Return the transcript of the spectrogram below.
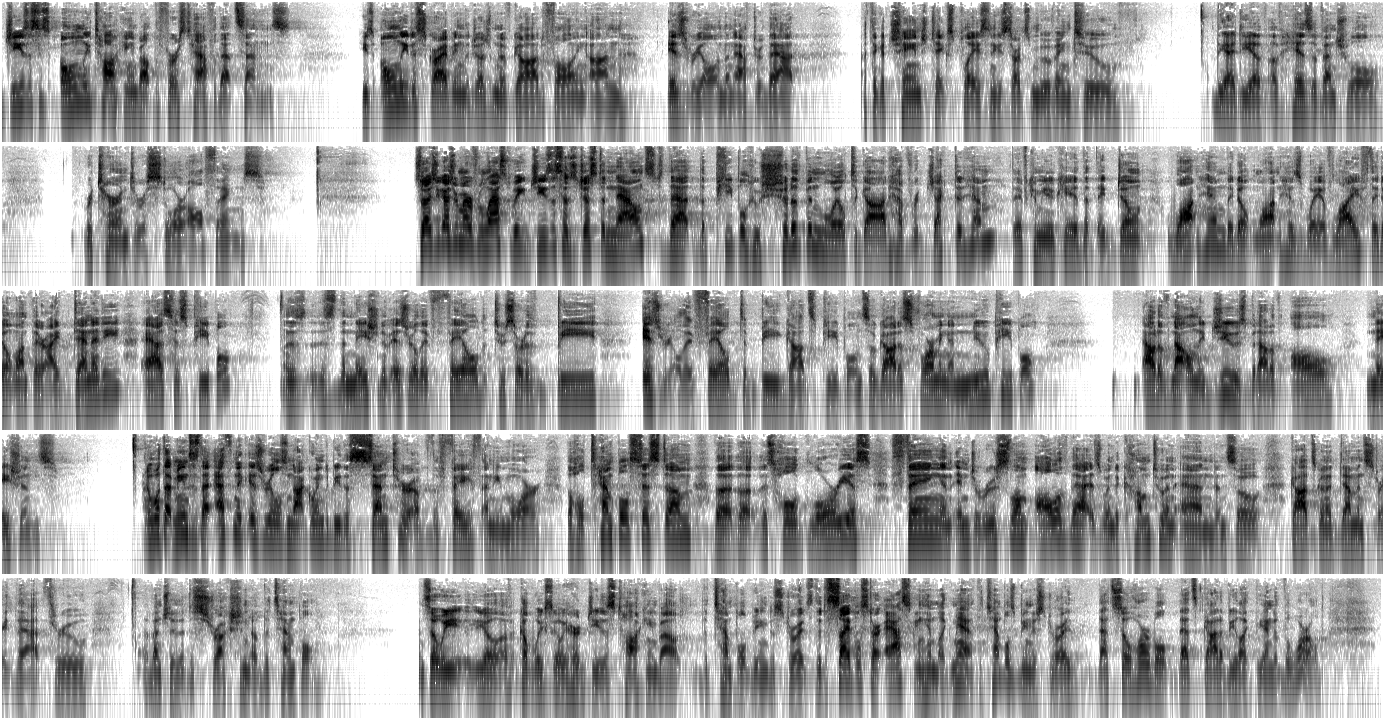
Jesus is only talking about the first half of that sentence. He's only describing the judgment of God falling on Israel. And then after that, I think a change takes place and he starts moving to the idea of, of his eventual return to restore all things. So, as you guys remember from last week, Jesus has just announced that the people who should have been loyal to God have rejected him. They've communicated that they don't want him, they don't want his way of life, they don't want their identity as his people. This, this is the nation of Israel. They've failed to sort of be Israel. They've failed to be God's people. And so God is forming a new people out of not only Jews, but out of all nations. And what that means is that ethnic Israel is not going to be the center of the faith anymore. The whole temple system, the, the, this whole glorious thing in, in Jerusalem, all of that is going to come to an end. And so God's going to demonstrate that through eventually the destruction of the temple. And so we, you know, a couple weeks ago we heard Jesus talking about the temple being destroyed. So the disciples start asking him, like, man, if the temple's being destroyed, that's so horrible, that's got to be like the end of the world.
